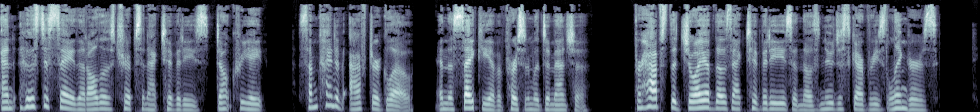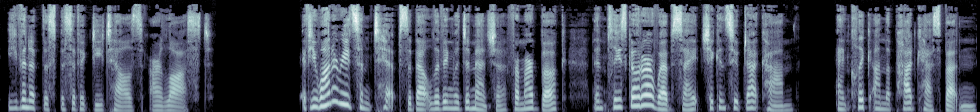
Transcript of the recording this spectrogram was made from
And who's to say that all those trips and activities don't create some kind of afterglow in the psyche of a person with dementia? Perhaps the joy of those activities and those new discoveries lingers, even if the specific details are lost. If you want to read some tips about living with dementia from our book, then please go to our website, chickensoup.com, and click on the podcast button.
